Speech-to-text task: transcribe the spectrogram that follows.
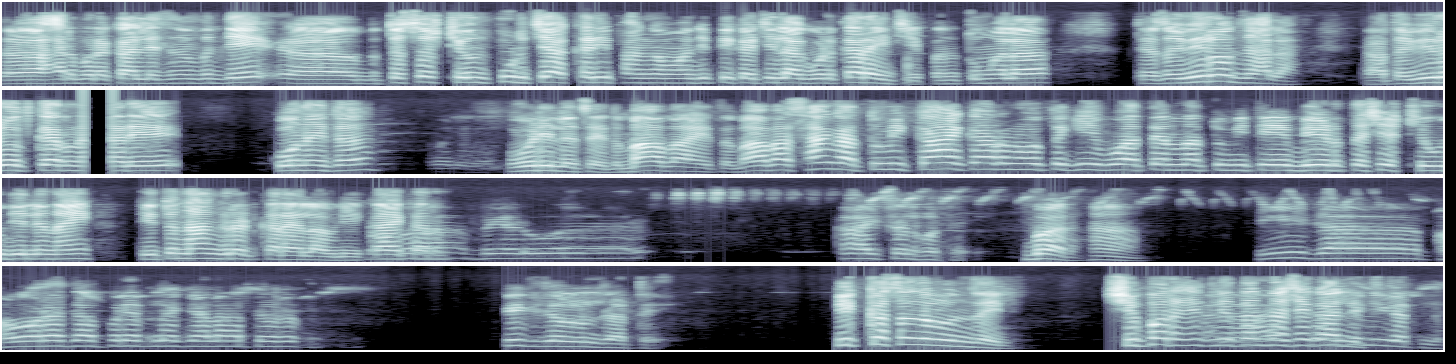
अं, हरभरा काढल्याचं पण ते अं, तसंच ठेवून पुढच्या खरीप हंगामामध्ये पिकाची लागवड करायची पण तुम्हाला त्याचा विरोध झाला. तर आता विरोध करणारे कोण आहेत? वडील वडीलच आहेत. बाबा आहेत. बाबा सांगा तुम्ही काय कारण होतं की बुवा त्यांना तुम्ही ते बेड तसेच ठेवू दिले नाही? तिथं नांगरट करायला लावली. काय कारण बेडवर अडचण होते बर हा. ही जा- फवाराचा प्रयत्न केला तर पीक जळून जाते पीक कसं जळून जाईल? शिफारशीतले तणनाशक अडचण आले बी निघत नाही.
